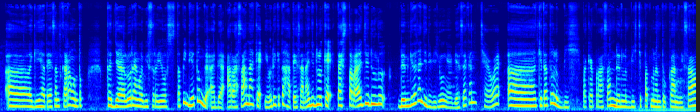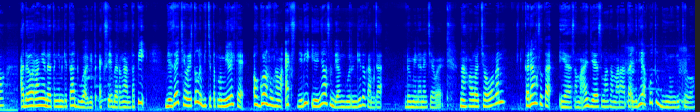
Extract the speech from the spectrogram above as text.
eh, lagi HTSan sekarang untuk ke jalur yang lebih serius. Tapi dia tuh nggak ada arah sana kayak ya udah kita HTSan aja dulu kayak tester aja dulu. Dan kita kan jadi bingung ya biasanya kan cewek eh, kita tuh lebih pakai perasaan dan lebih cepat menentukan. Misal ada orang yang datengin kita dua gitu X ya barengan tapi biasanya cewek itu lebih cepat memilih kayak oh gue langsung sama X jadi ianya langsung dianggurin gitu kan kak dominannya cewek. Nah kalau cowok kan kadang suka ya sama aja sama-sama rata. Jadi aku tuh bingung gitu loh.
